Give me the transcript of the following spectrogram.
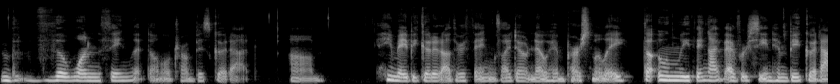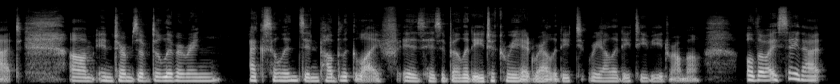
the one thing that Donald Trump is good at. Um, he may be good at other things. I don't know him personally. The only thing I've ever seen him be good at um, in terms of delivering excellence in public life is his ability to create reality t- reality TV drama. Although I say that,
